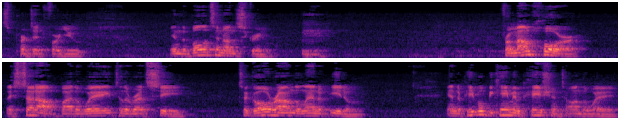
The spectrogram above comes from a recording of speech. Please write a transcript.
It's printed for you in the bulletin on the screen. From Mount Hor, they set out by the way to the Red Sea to go around the land of Edom. And the people became impatient on the way.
